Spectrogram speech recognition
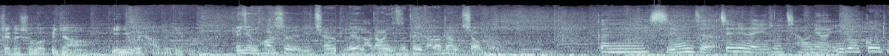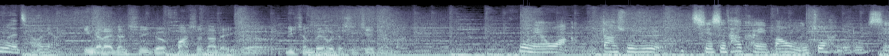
这个是我比较引以为豪的地方。毕竟它是以前没有哪张椅子可以达到这样的效果，跟使用者建立了一座桥梁，一座沟通的桥梁。应该来讲是一个划时代的一个里程碑或者是节点吧。互联网、大数据，其实它可以帮我们做很多东西。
